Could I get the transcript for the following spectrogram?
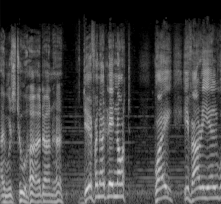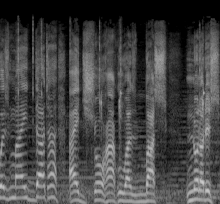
I was too hard on her? Definitely not. Why, if Ariel was my daughter, I'd show her who was boss. None of this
